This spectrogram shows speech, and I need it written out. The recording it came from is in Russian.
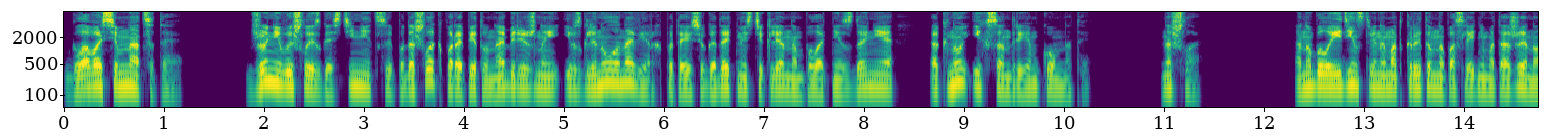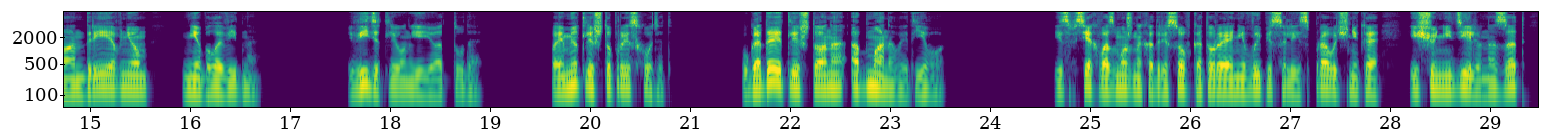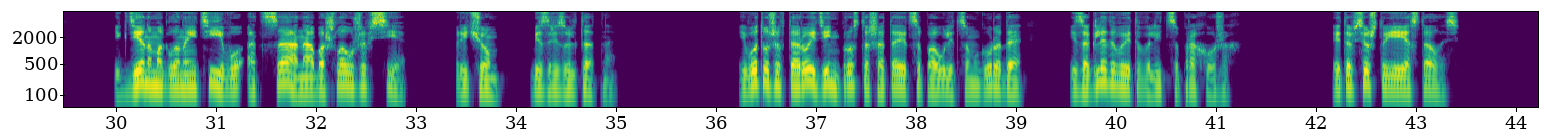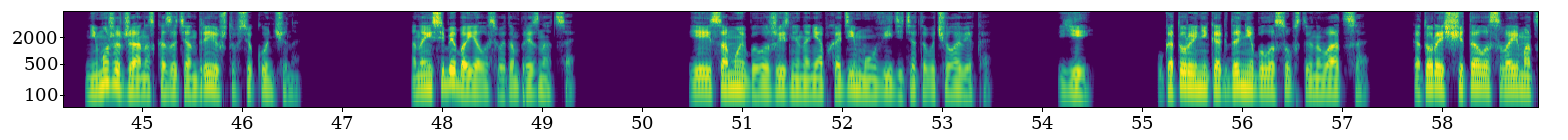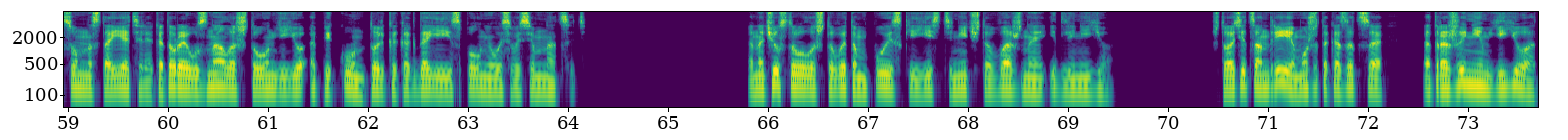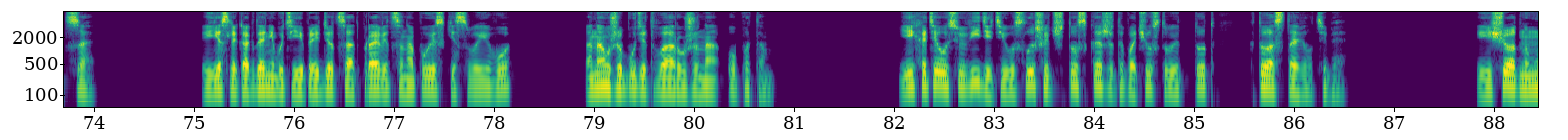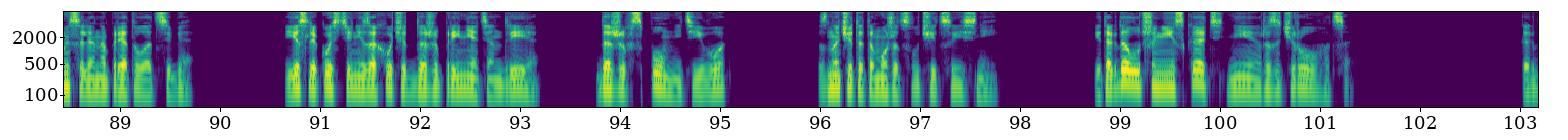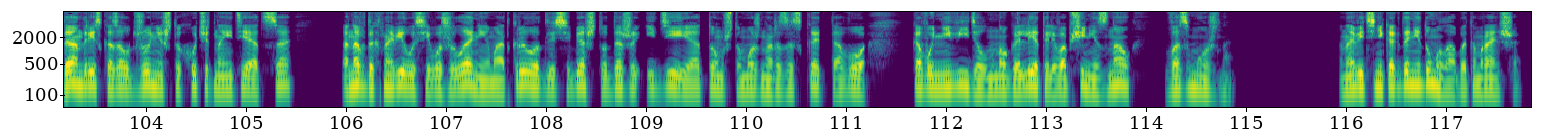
Глава 17. Джонни вышла из гостиницы, подошла к парапету набережной и взглянула наверх, пытаясь угадать на стеклянном полотне здания окно их с Андреем комнаты. Нашла. Оно было единственным открытым на последнем этаже, но Андрея в нем не было видно. Видит ли он ее оттуда? Поймет ли, что происходит? Угадает ли, что она обманывает его? Из всех возможных адресов, которые они выписали из справочника еще неделю назад, и где она могла найти его отца, она обошла уже все, причем безрезультатно. И вот уже второй день просто шатается по улицам города и заглядывает в лица прохожих. Это все, что ей осталось. Не может же она сказать Андрею, что все кончено. Она и себе боялась в этом признаться. Ей самой было жизненно необходимо увидеть этого человека. Ей, у которой никогда не было собственного отца, которая считала своим отцом настоятеля, которая узнала, что он ее опекун только когда ей исполнилось 18. Она чувствовала, что в этом поиске есть нечто важное и для нее. Что отец Андрея может оказаться отражением ее отца. И если когда-нибудь ей придется отправиться на поиски своего, она уже будет вооружена опытом. Ей хотелось увидеть и услышать, что скажет и почувствует тот, кто оставил тебя. И еще одну мысль она прятала от себя. Если Костя не захочет даже принять Андрея, даже вспомнить его, значит, это может случиться и с ней. И тогда лучше не искать, не разочаровываться. Когда Андрей сказал Джонни, что хочет найти отца, она вдохновилась его желанием и открыла для себя, что даже идея о том, что можно разыскать того, кого не видел много лет или вообще не знал, возможна. Она ведь никогда не думала об этом раньше.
